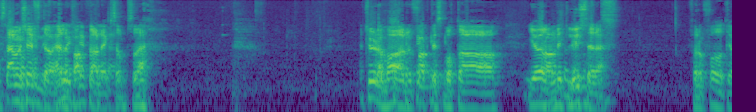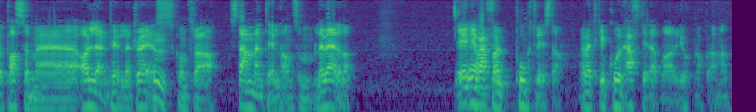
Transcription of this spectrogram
stemmeskifte og hele pakka, liksom. Så det, jeg tror de har faktisk måttet gjøre han litt lysere for å få det til å passe med alderen til Atreas kontra stemmen til han som leverer, da. I, I hvert fall punktvis, da. Jeg vet ikke hvor heftig de har gjort noe, men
